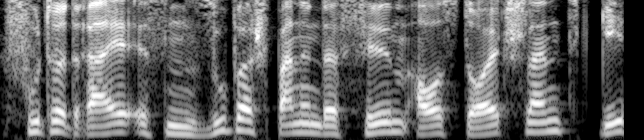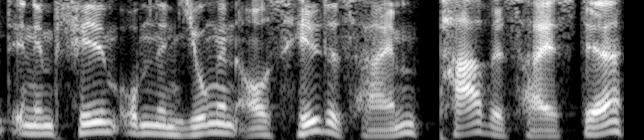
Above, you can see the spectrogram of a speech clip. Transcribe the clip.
Futur 3 ist ein super spannender Film aus Deutschland, geht in dem Film um einen Jungen aus Hildesheim, Pavis heißt der.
